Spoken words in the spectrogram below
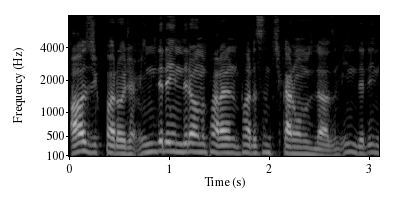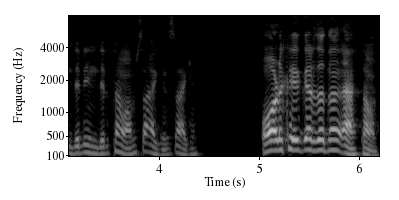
Azıcık para hocam. İndire indire onun paranın parasını çıkarmamız lazım. İndir indir indir. Tamam sakin sakin. O arkalıklar zaten eh tamam.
